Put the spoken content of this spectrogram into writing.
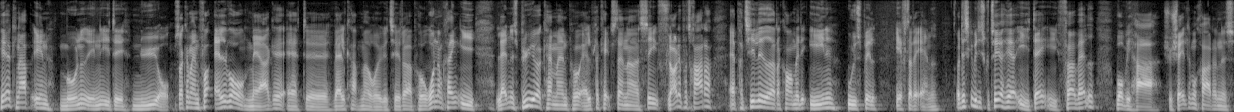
Her knap en måned inde i det nye år, så kan man for alvor mærke, at øh, valgkampen er rykket tættere på. Rundt omkring i landets byer kan man på alle plakatstandere se flotte portrætter af partiledere, der kommer med det ene udspil efter det andet. Og det skal vi diskutere her i dag i før valget, hvor vi har Socialdemokraternes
